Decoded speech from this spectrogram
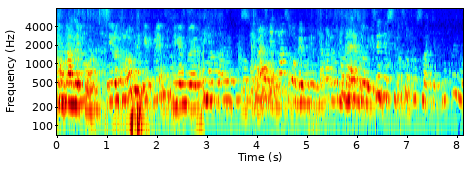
програмний комплекс. і розробники, в принципі, якби Це йде свідоцтво про смерть, як друкуємо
